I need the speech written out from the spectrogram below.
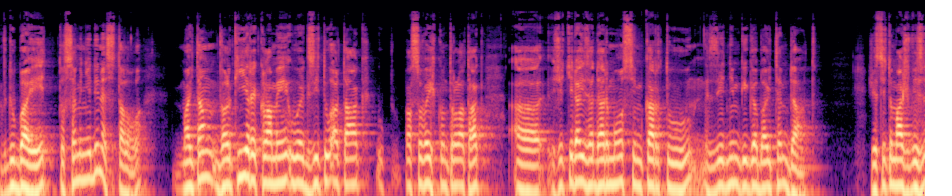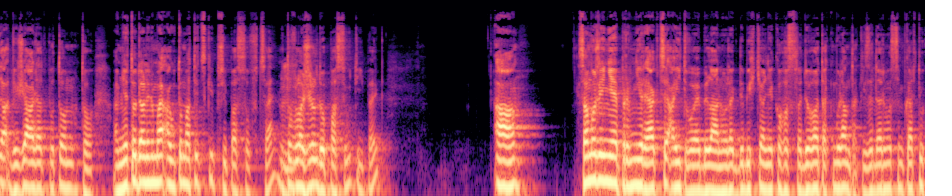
v Dubaji, to se mi nikdy nestalo. Mají tam velké reklamy u exitu a tak, u pasových kontrol a tak, že ti dají zadarmo SIM kartu s jedním gigabytem dat. Že si to máš vyžádat potom to. A mě to dali jenom automaticky při pasovce, mě to hmm. vložil do pasu týpek a samozřejmě první reakce a i tvoje byla, no tak kdybych chtěl někoho sledovat, tak mu dám taky zadarmo SIM kartu.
